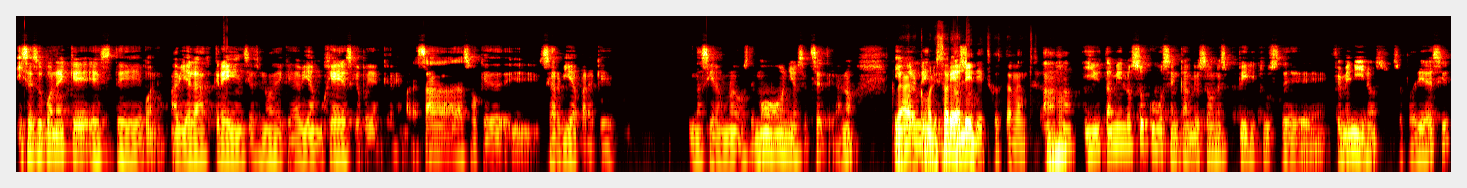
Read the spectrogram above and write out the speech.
y se supone que, este, bueno, había las creencias, ¿no? De que había mujeres que podían quedar embarazadas o que eh, servía para que nacieran nuevos demonios, etcétera, ¿no? Claro, como la historia de Lilith, justamente. Ajá. Y también los sucubos, en cambio, son espíritus de femeninos, se podría decir,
